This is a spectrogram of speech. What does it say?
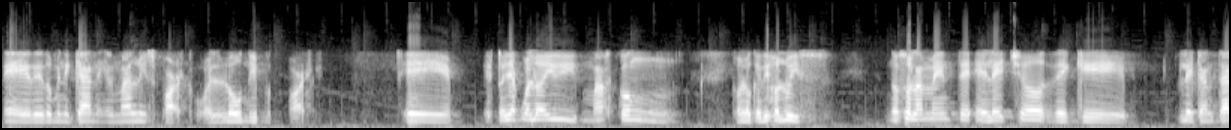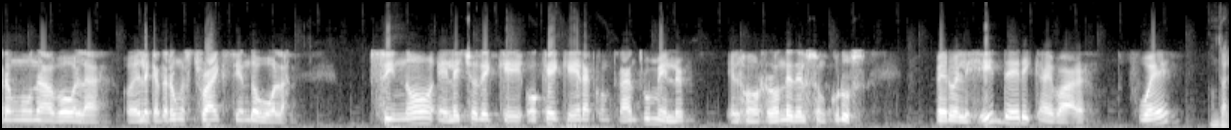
eh, de Dominicana en el Marlins Park o el Low Nipple Park. Eh, estoy de acuerdo ahí más con, con lo que dijo Luis. No solamente el hecho de que le cantaron una bola, o le cantaron un strike siendo bola, sino el hecho de que, ok, que era contra Andrew Miller, el jonrón de Delson Cruz, pero el hit de Eric Aybar fue Contra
